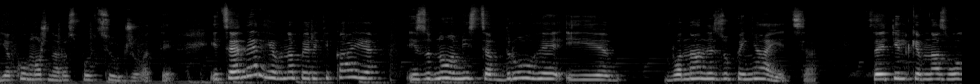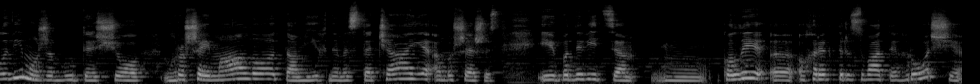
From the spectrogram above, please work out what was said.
яку можна розповсюджувати. І ця енергія вона перетікає із одного місця в друге, і вона не зупиняється. Це тільки в нас в голові може бути, що грошей мало, там їх не вистачає або ще щось. І подивіться, коли е, охарактеризувати гроші,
